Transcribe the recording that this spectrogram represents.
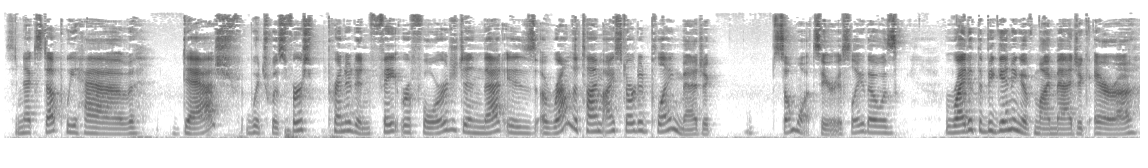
So next up we have Dash, which was first printed in Fate Reforged, and that is around the time I started playing Magic somewhat seriously. That was right at the beginning of my Magic era.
